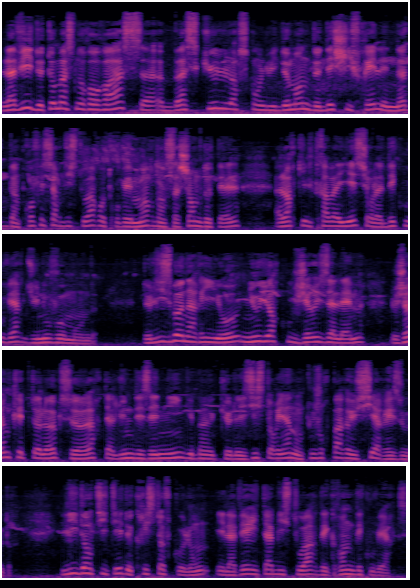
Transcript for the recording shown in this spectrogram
La vie de Thomas Nororas bascule lorsqu'on lui demande de déchiffrer les notes d'un professeur d'histoire retrouvé mort dans sa chambre d'hôtel alors qu'il travaillait sur la découverte du Nouveau Monde. De Lisbonne à Rio, New York ou Jérusalem, le jeune cryptologue se heurte à l'une des énigmes que les historiens n'ont toujours pas réussi à résoudre. L'identité de Christophe Colomb et la véritable histoire des grandes découvertes.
